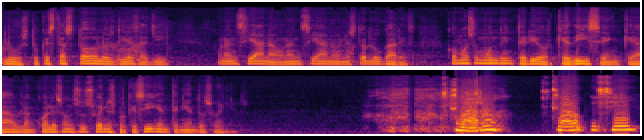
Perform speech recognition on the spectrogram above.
Luz, tú que estás todos los días allí, una anciana, un anciano en estos lugares, ¿cómo es un mundo interior? ¿Qué dicen? ¿Qué hablan? ¿Cuáles son sus sueños? Porque siguen teniendo sueños. Claro, claro que sí.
